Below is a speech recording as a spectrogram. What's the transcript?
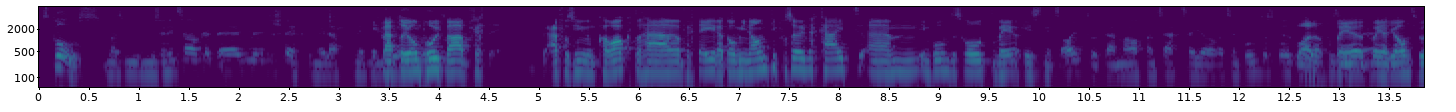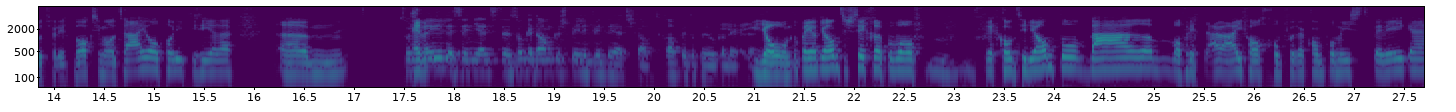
zu groß. Also man muss ja nicht sagen, äh, wir wieder schwächer. Ich glaube, der Jon Pult war vielleicht auch von seinem Charakter her vielleicht eher eine dominante Persönlichkeit ähm, im Bundesrat. Vergiss nicht das Alter, der Mann kann 16 Jahre jetzt im Bundesrat voilà, der Beat Jans wird vielleicht maximal 10 Jahre politisieren. Ähm, so Spiele eben, sind jetzt, so Gedankenspiele finden jetzt statt, gerade bei der Bürgerlichen. Ja, und der Beat Jans ist sicher jemand, der vielleicht konzilianter wäre, der vielleicht auch einfacher für einen Kompromiss zu bewegen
